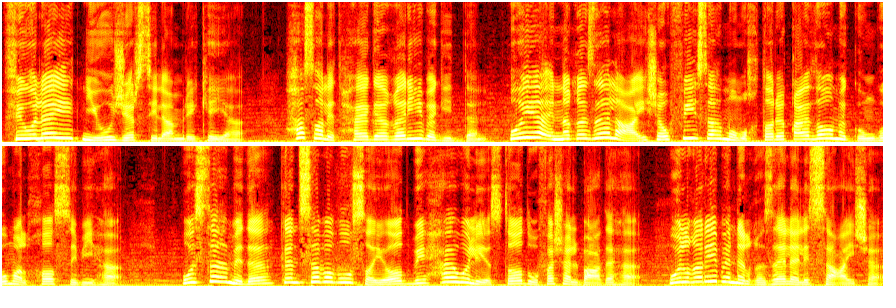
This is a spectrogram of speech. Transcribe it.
في ولاية نيو جيرسي الأمريكية حصلت حاجة غريبة جدا وهي إن غزالة عايشة وفي سهم مخترق عظام الجمجمة الخاص بيها والسهم ده كان سببه صياد بيحاول يصطاد وفشل بعدها والغريب إن الغزالة لسه عايشة.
